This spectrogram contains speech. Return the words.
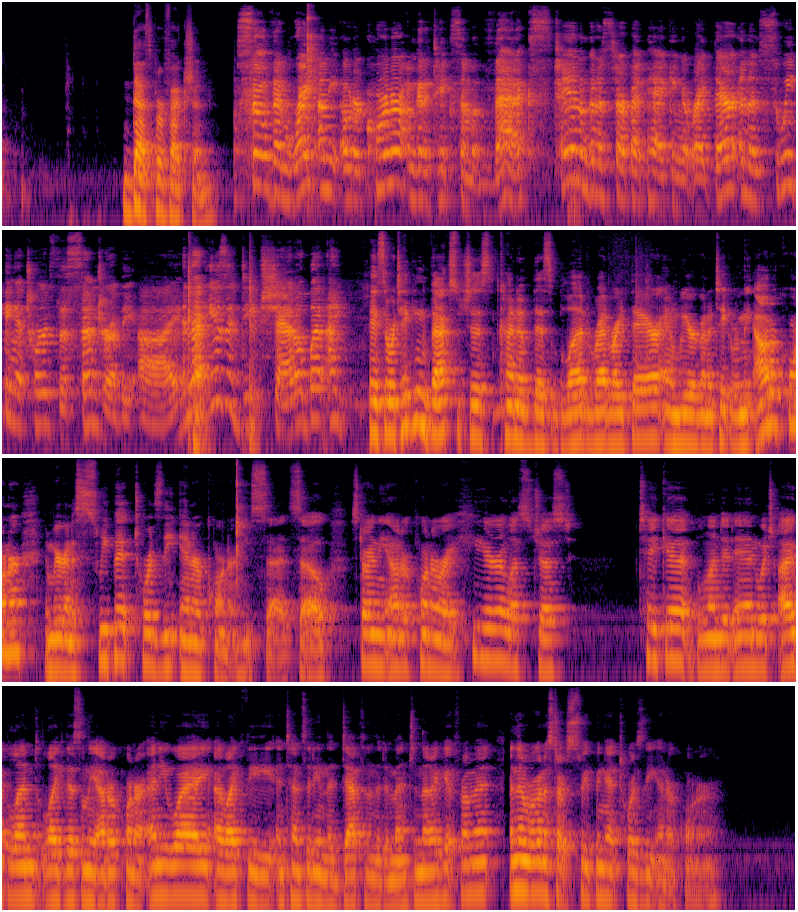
That's perfection. So then right on the outer corner, I'm going to take some Vex, and I'm going to start by packing it right there, and then sweeping it towards the center of the eye. And that is a deep shadow, but I Okay, so we're taking Vex, which is kind of this blood red right there, and we are going to take it from the outer corner, and we're going to sweep it towards the inner corner, he said. So starting the outer corner right here, let's just take it, blend it in, which I blend like this on the outer corner anyway. I like the intensity and the depth and the dimension that I get from it. And then we're going to start sweeping it towards the inner corner.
